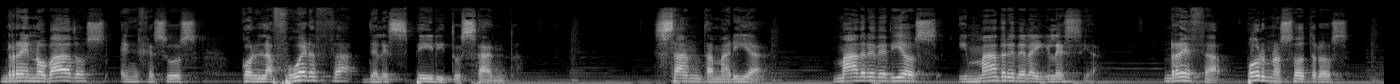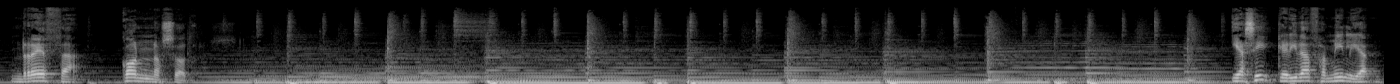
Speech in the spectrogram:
renovados en Jesús con la fuerza del Espíritu Santo. Santa María, Madre de Dios y Madre de la Iglesia, reza por nosotros, reza con nosotros. Y así, querida familia,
